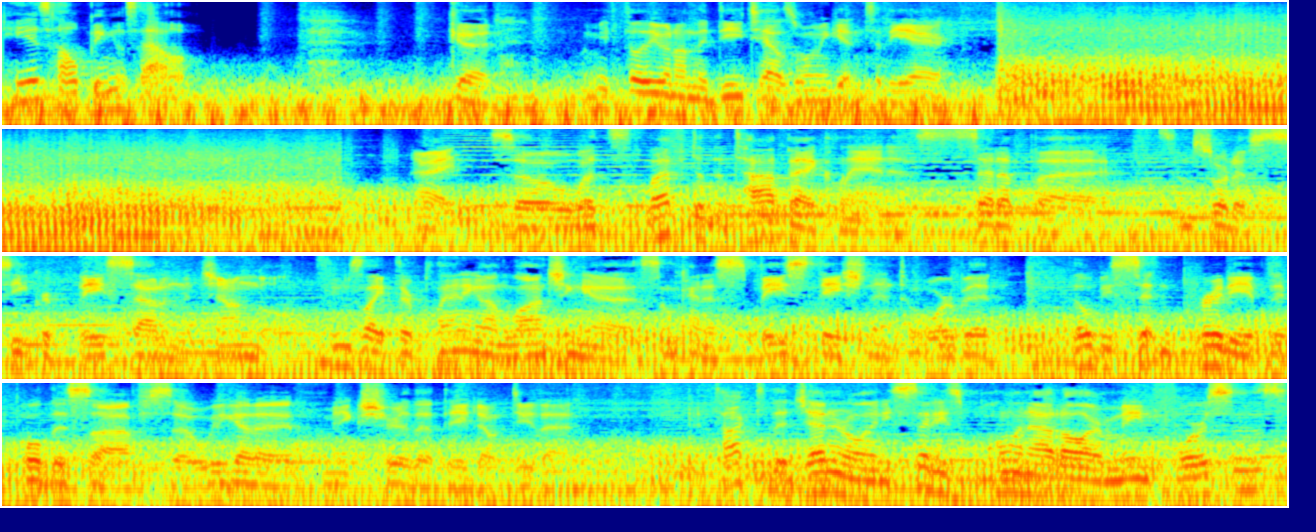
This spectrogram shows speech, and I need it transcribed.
He is helping us out. Good. Let me fill you in on the details when we get into the air. Alright, so what's left of the Toppat clan is set up uh, some sort of secret base out in the jungle. Seems like they're planning on launching a, some kind of space station into orbit. They'll be sitting pretty if they pull this off, so we gotta make sure that they don't do that. I talked to the general and he said he's pulling out all our main forces.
